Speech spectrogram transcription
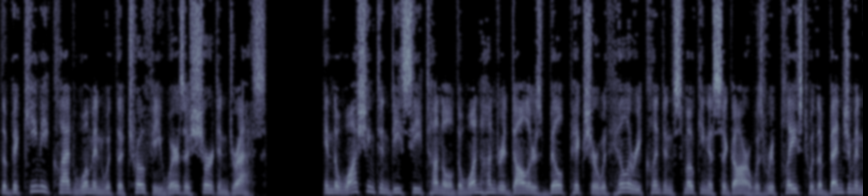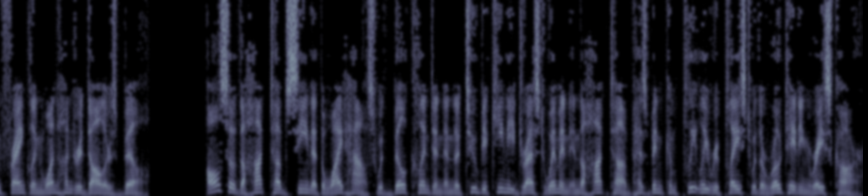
The bikini-clad woman with the trophy wears a shirt and dress. In the Washington, D.C. tunnel the $100 bill picture with Hillary Clinton smoking a cigar was replaced with a Benjamin Franklin $100 bill. Also the hot tub scene at the White House with Bill Clinton and the two bikini-dressed women in the hot tub has been completely replaced with a rotating race car.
